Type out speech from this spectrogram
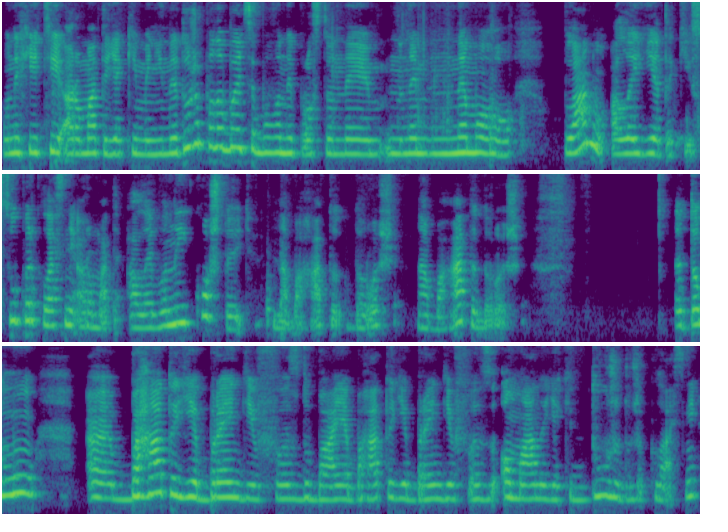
У них є ті аромати, які мені не дуже подобаються, бо вони просто не, не, не мого плану, але є такі супер класні аромати. Але вони й коштують набагато дорожче. Набагато дорожче. Тому е, багато є брендів з Дубая, багато є брендів з Оману, які дуже-дуже класні,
